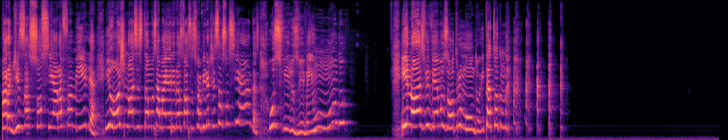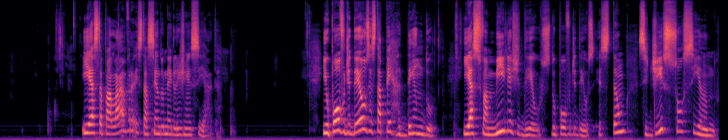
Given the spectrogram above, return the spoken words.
para desassociar a família. E hoje nós estamos, a maioria das nossas famílias, desassociadas. Os filhos vivem um mundo e nós vivemos outro mundo. E tá todo mundo. e esta palavra está sendo negligenciada. E o povo de Deus está perdendo. E as famílias de Deus, do povo de Deus, estão se dissociando.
